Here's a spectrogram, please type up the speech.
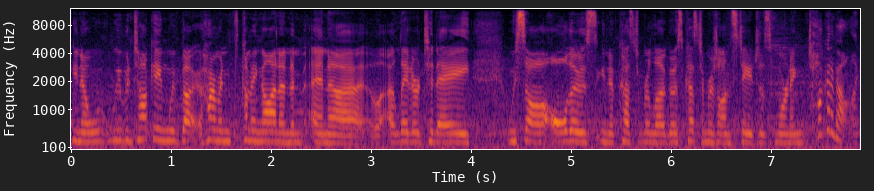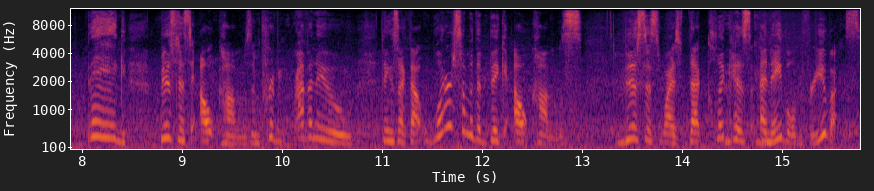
you know, we've been talking, we've got Harman coming on and, and uh, later today, we saw all those, you know, customer logos, customers on stage this morning, talking about like big business outcomes, improving revenue, things like that. What are some of the big outcomes, business-wise, that Qlik has enabled for you guys?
